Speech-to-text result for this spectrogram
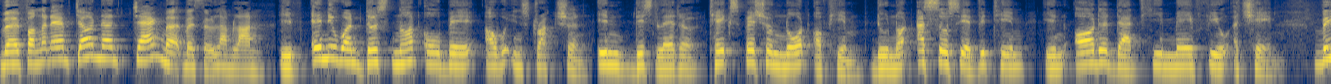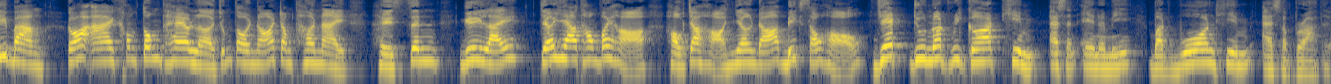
về phần anh em chớ nên chán mệt về sự làm lành. If anyone does not obey our instruction in this letter, take special note of him. Do not associate with him in order that he may feel ashamed. Ví bằng có ai không tuân theo lời chúng tôi nói trong thơ này thì xin ghi lấy chớ giao thông với họ hầu cho họ nhân đó biết xấu hổ. Yet do not regard him as an enemy, but warn him as a brother.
